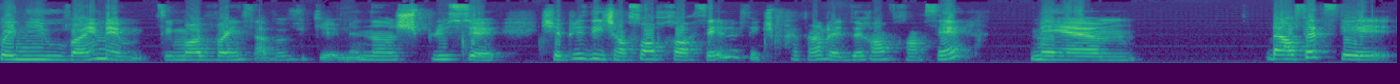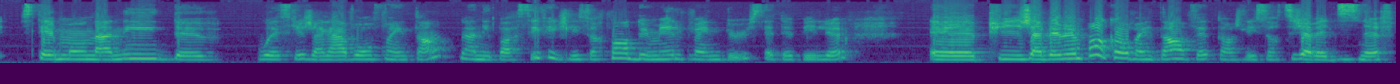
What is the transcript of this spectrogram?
20 ou 20, mais moi, 20, ça va, vu que maintenant, je suis plus, je fais plus des chansons en français, là, fait que je préfère le dire en français. Mais, ben en fait, c'était mon année de où est-ce que j'allais avoir 20 ans l'année passée. Fait que je l'ai sorti en 2022, cette EP-là. Euh, puis j'avais même pas encore 20 ans en fait quand je l'ai sorti, j'avais 19.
